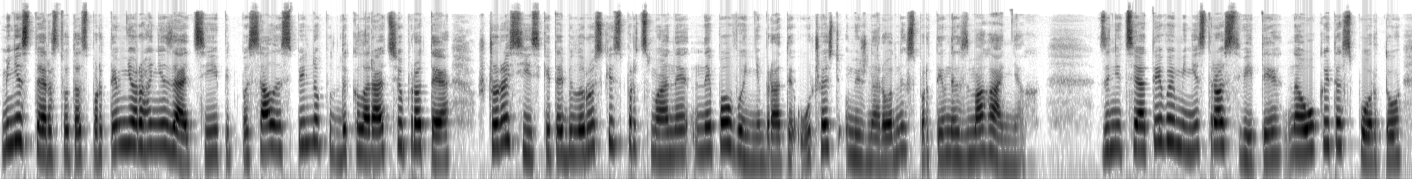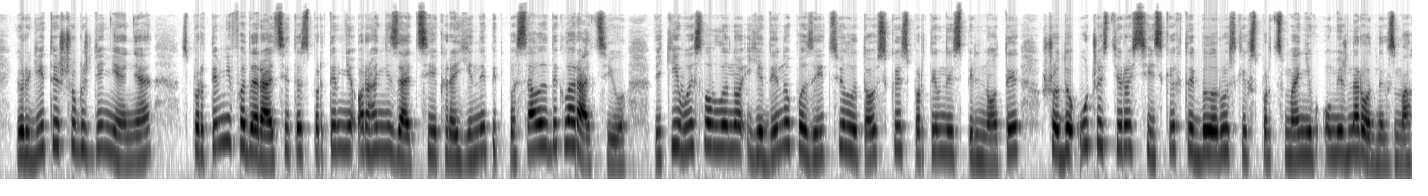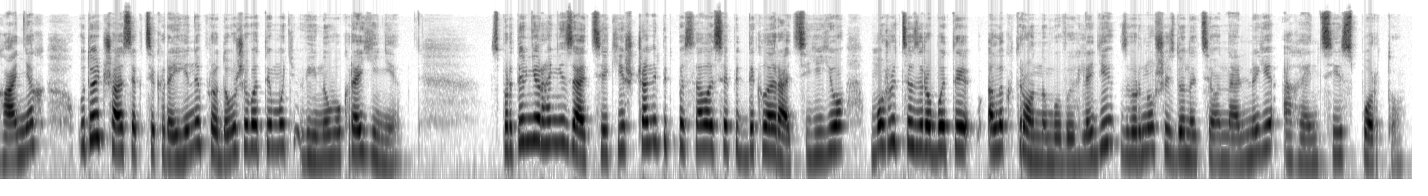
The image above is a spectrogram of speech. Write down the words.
Міністерство та спортивні організації підписали спільну декларацію про те, що російські та білоруські спортсмени не повинні брати участь у міжнародних спортивних змаганнях. З ініціативи міністра освіти, науки та спорту Юргіти Шукждінєня спортивні федерації та спортивні організації країни підписали декларацію, в якій висловлено єдину позицію литовської спортивної спільноти щодо участі російських та білоруських спортсменів у міжнародних змаганнях у той час, як ці країни продовжуватимуть війну в Україні. Спортивні організації, які ще не підписалися під декларацією, можуть це зробити в електронному вигляді, звернувшись до Національної агенції спорту.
